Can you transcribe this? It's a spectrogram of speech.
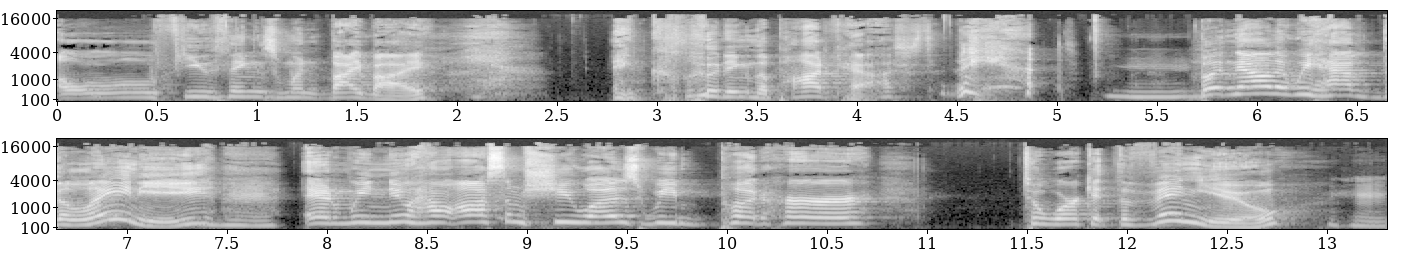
a few things went bye-bye including the podcast. Mm-hmm. But now that we have delaney mm-hmm. and we knew how awesome she was we put her to work at the venue. Mm-hmm.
